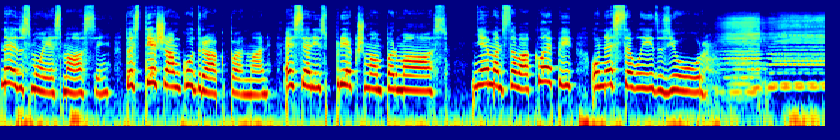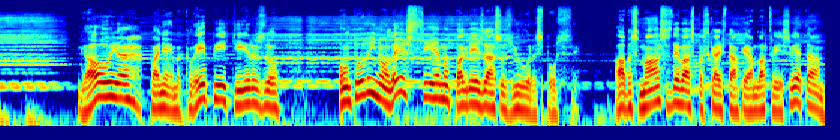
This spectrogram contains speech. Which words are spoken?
Nedusmojies, māsiņa, tu esi tiešām gudrāka par mani. Es arī uz priekšu man par māsu. Ņem man savā klēpī un es sev līdzi uz jūru. Gauja paņēma klēpī tirzu un tūlīt no lēsciema pagriezās uz jūras pusi. Abas māsas devās pa skaistākajām Latvijas vietām,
